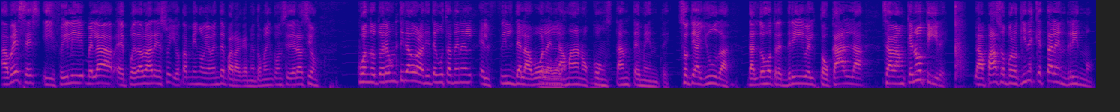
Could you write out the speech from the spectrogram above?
a veces, y Philly ¿verdad? Eh, puede hablar eso, y yo también, obviamente, para que me tomen en consideración. Cuando tú eres un tirador, a ti te gusta tener el feel de la bola La en la bola. mano constantemente. Eso te ayuda, dar dos o tres dribbles, tocarla. O sea, aunque no tire, la paso, pero tienes que estar en ritmo.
